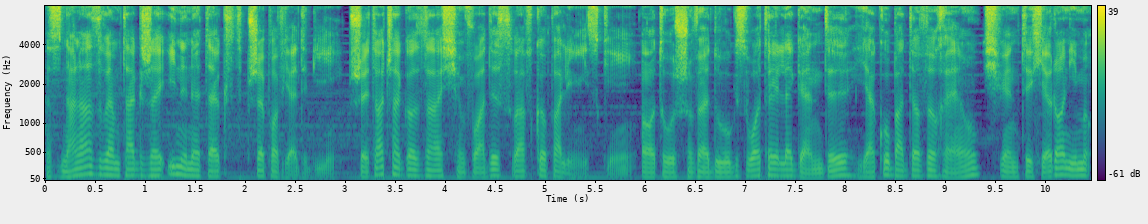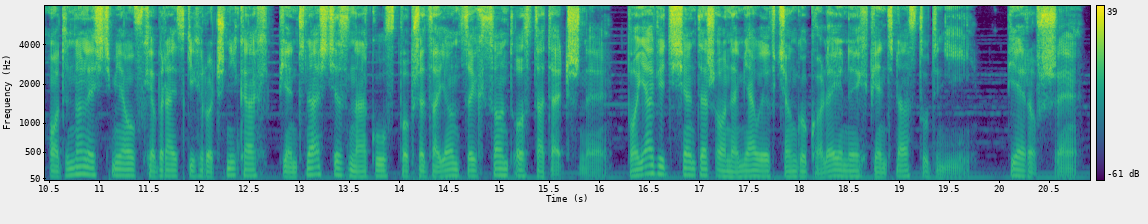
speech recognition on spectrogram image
Znalazłem także inny tekst przepowiedni. Przytacza go zaś Władysław Kopaliński. Otóż według złotej legendy Jakuba Vauvrin, święty Hieronim odnaleźć miał w hebrajskich rocznikach 15 znaków poprzedzających sąd ostateczny. Pojawić się też one miały w ciągu kolejnych 15 dni. Pierwszy.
